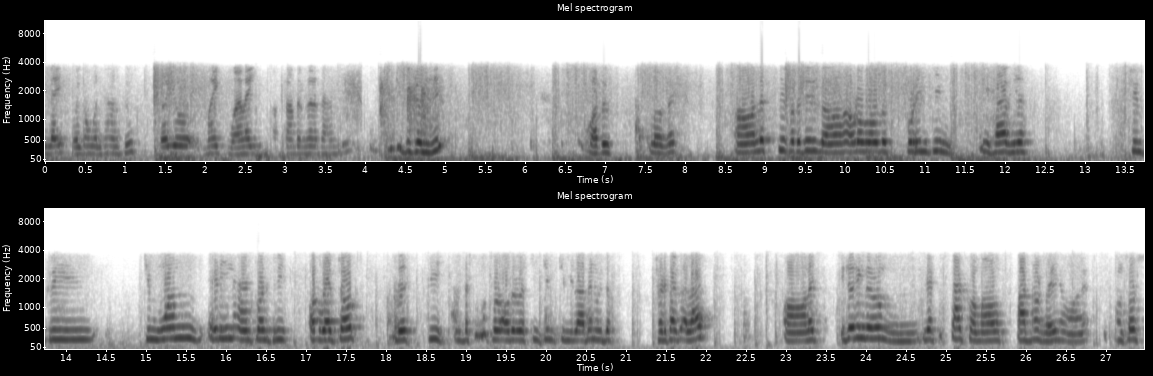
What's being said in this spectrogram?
पर्वतजीलाई वेलकम गर्न चाहन्छु र यो mic? Uh, let's see for the teams, uh, out of all the 14 teams we have here, team 3, team 1, 18 and 23 all wiped out. Let's see, and best of luck for other wrestling team, team 11 with the 35 alive. Uh, like entering the room, let's start from our partners, right? Uh, sponsors.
